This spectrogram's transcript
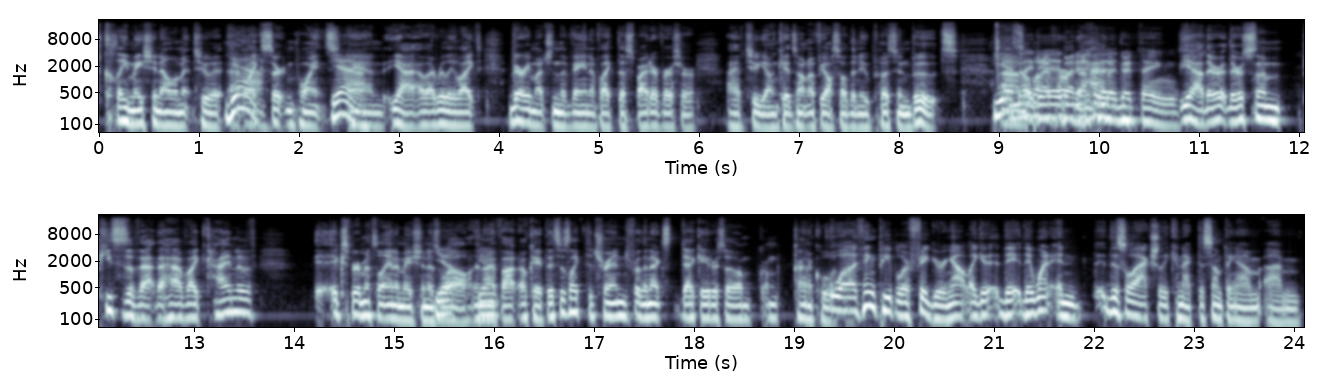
claymation element to it Yeah. at like certain points. Yeah. And yeah, I I really liked very much in the vein of like the Spider Verse. Or I have two young kids. I don't know if y'all saw the new Puss in Boots. Yes, Um, I but I've did. heard but it nothing had- good things. yeah, there there's some pieces of that that have like kind of experimental animation as Yeah, well. And yeah. I thought, okay, if this is like the trend for the next decade or so, I'm I'm kind of cool. Well. I think people are figuring out like they they went and this will actually connect to something I'm I'm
